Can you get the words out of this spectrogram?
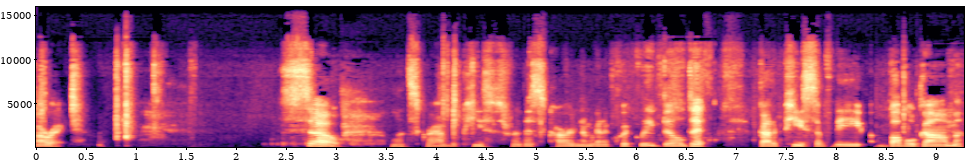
All right. So let's grab the pieces for this card, and I'm going to quickly build it. I've got a piece of the bubblegum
